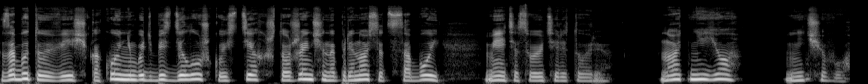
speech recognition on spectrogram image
Забытую вещь, какую-нибудь безделушку из тех, что женщины приносят с собой, метя свою территорию. Но от нее ничего.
